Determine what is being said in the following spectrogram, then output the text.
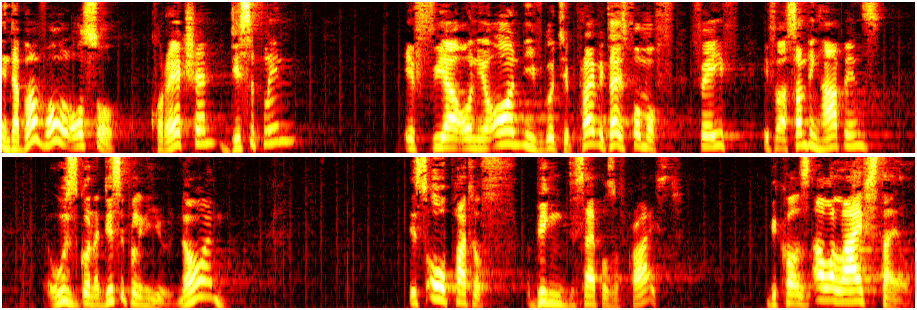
And above all, also, correction, discipline. If you are on your own, you've got a privatized form of faith, if something happens, who's going to discipline you? No one. It's all part of being disciples of Christ. Because our lifestyle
